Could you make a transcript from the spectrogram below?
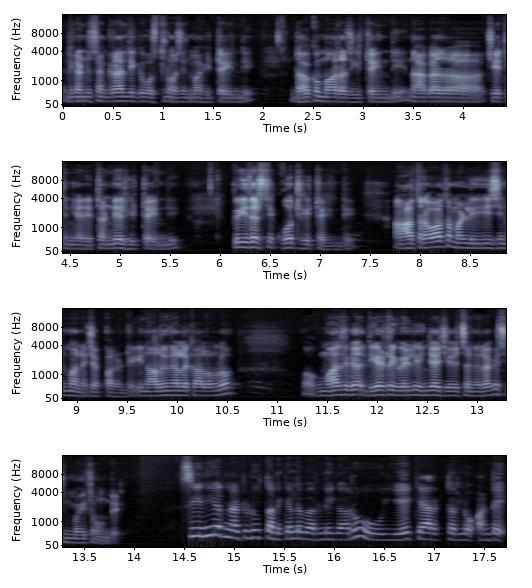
ఎందుకంటే సంక్రాంతికి వస్తున్న సినిమా హిట్ అయింది. డాకు మహారాజ్ హిట్ అయింది. నాగా చైతన్య తండేలు హిట్ అయింది. ప్రియదర్శి కోర్టు హిట్ అయింది. ఆ తర్వాత మళ్ళీ ఈ సినిమానే చెప్పాలంటే. ఈ నాలుగు నెలల కాలంలో ఒక మాదిరిగా థియేటర్కి వెళ్ళి ఎంజాయ్ చేయొచ్చు అనేలాగా సినిమా అయితే ఉంది. సీనియర్ నటుడు తనికెళ్ళ భరణి గారు ఏ క్యారెక్టర్లో అంటే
